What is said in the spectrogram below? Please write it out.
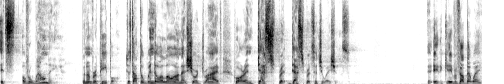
it's overwhelming the number of people just out the window alone on that short drive who are in desperate, desperate situations. It, it, you ever felt that way?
